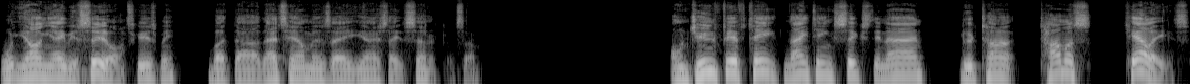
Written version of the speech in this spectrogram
young Navy SEAL, excuse me. But uh, that's him as a United States senator. So, on June 15th, 1969, Lieutenant Thomas Kelly's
